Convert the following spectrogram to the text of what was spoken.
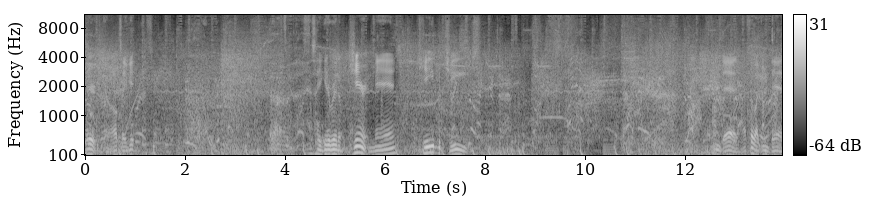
There you go. I'll take it. Uh, that's how you get rid of Jiren, man. Gee G's. I'm dead. I feel like I'm dead.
